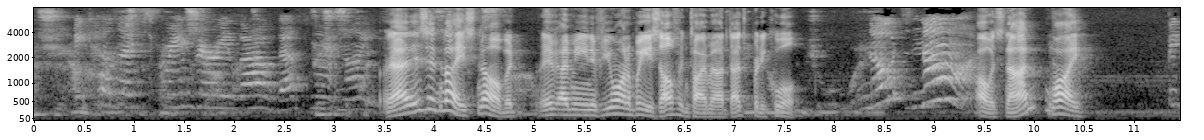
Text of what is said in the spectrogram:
As she Because I analyzes the screamed faint very loud. That's not nice. That isn't nice. No, but if, I mean, if you want to put yourself in timeout, that's pretty cool. No, it's not. Oh, it's not? Why? Because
